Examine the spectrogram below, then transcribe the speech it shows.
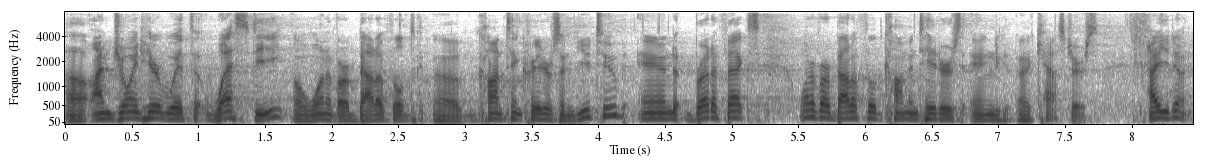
Uh, I'm joined here with Westy, uh, one of our Battlefield uh, content creators on YouTube, and Brett Effects, one of our Battlefield commentators and uh, casters. How you doing?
